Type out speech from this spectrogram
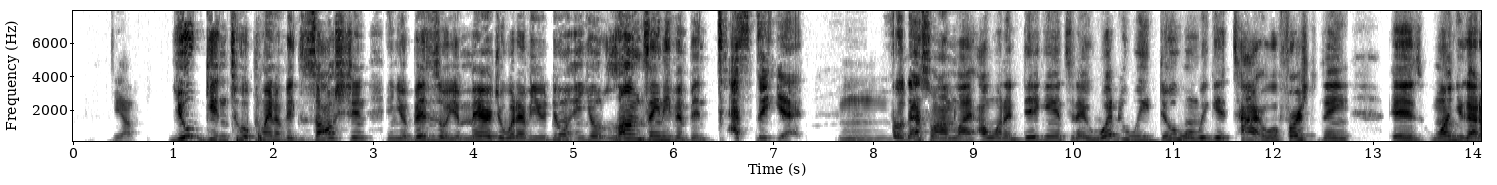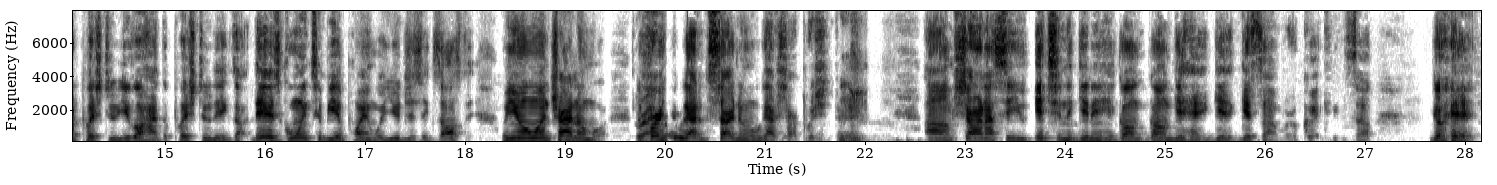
Yep. you getting to a point of exhaustion in your business or your marriage or whatever you're doing, and your lungs ain't even been tested yet. Mm. So that's why I'm like, I want to dig in today. What do we do when we get tired? Well, first thing is one, you got to push through. You're gonna have to push through the exhaust. There's going to be a point where you're just exhausted, when you don't want to try no more. The Right. first thing we got to start doing, we got to start pushing through. um, Sean, I see you itching to get in here. Go, go and get get get something real quick. So, go ahead,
